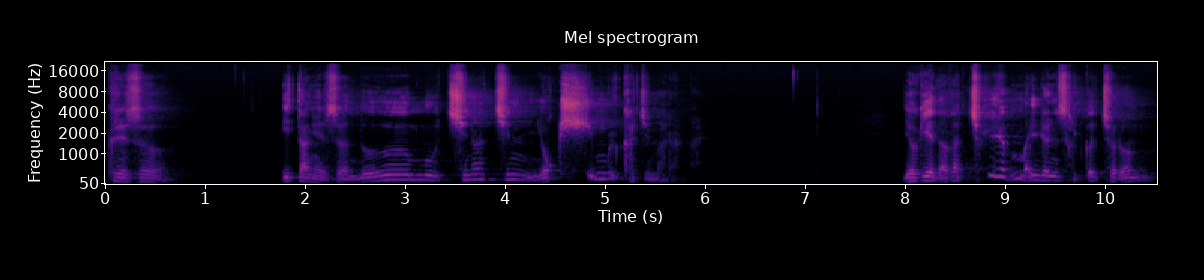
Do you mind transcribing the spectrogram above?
그래서 이 땅에서 너무 지나친 욕심을 갖지 말란 말이에요. 여기에다가 천년만년 살 것처럼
